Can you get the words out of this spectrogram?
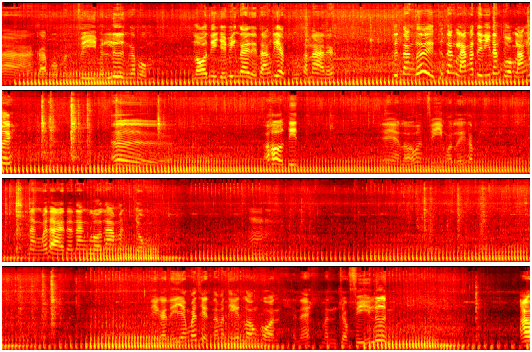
อ่าครับผมมันฟรีมันลื่นครับผมล้อนี่จะวิ่งได้แต่ทางเรียบดูข้างหน้าเนี่ยขึ้นนั่งเลย ขึ้นนั่งหลังอันนี้นั่งตัวงหลังเลย เออเอติดเนี่ยล้อมันฟรีหมดเลยครับ นั่งไม่ได้แต่นั่งล้อหน้ามันจมนี่กันนี้ยังไม่เสร็จนะมาเทสลองก่อนเห็นไหมมันจะฟรีลื่น เอา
